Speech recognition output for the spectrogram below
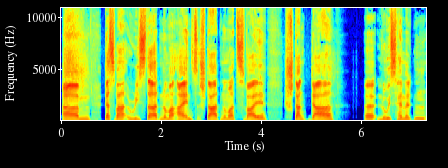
Ähm, das war Restart Nummer 1. Start Nummer 2 stand da äh, Lewis Hamilton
